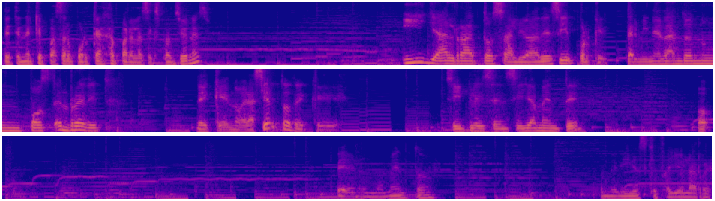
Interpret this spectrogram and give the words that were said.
de tener que pasar por caja para las expansiones. Y ya al rato salió a decir, porque terminé dando en un post en Reddit, de que no era cierto, de que simple y sencillamente. Oh. Esperen un momento. No me digas que falló la red.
